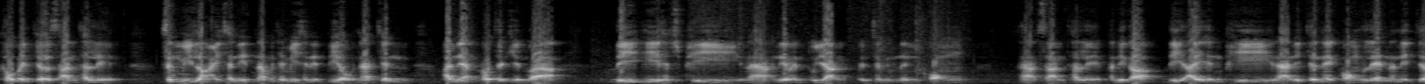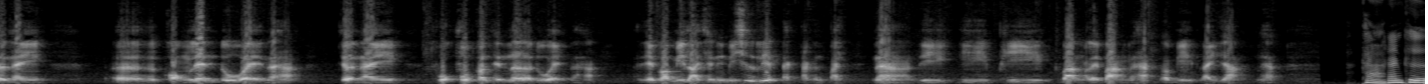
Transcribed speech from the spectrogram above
เขาไปเจอสารทาเลตซึ่งมีหลายชนิดนะไม่ใช่มีชนิดเดียวนะ เช่น อันเนี้ยเขาจะเขียนว่า DEHP นะฮะอันนี้เป็นตัวอย่างเป็นชนิดหนึ่งของ นะฮะสารทาเลตอันนี้ก็ DINP นะอันนี้เจอในของเล่น อันนี้เจอในออของเล่นด้วยนะฮะ เจอในพวก food container ด้วยนะฮะ เห็นว่ามีหลายชนิดมีชื่อเรียกแตกต่างกันไปนะ DEP บ้างอะไรบ้างนะฮะ ก็มีหลายอย่างนะฮะ ค่ะ นั่นคือ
